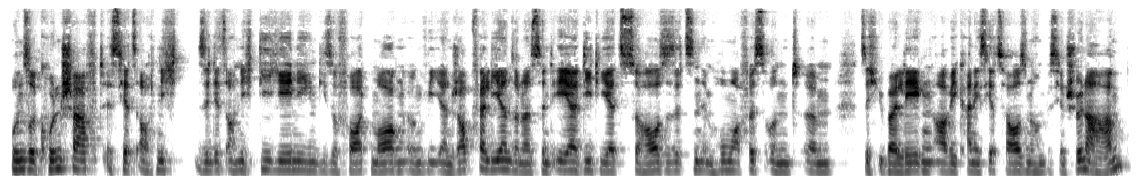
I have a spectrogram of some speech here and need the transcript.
unsere Kundschaft ist jetzt auch nicht, sind jetzt auch nicht diejenigen, die sofort morgen irgendwie ihren Job verlieren, sondern es sind eher die, die jetzt zu Hause sitzen im Homeoffice und ähm, sich überlegen, oh, wie kann ich es hier zu Hause noch ein bisschen schöner haben.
